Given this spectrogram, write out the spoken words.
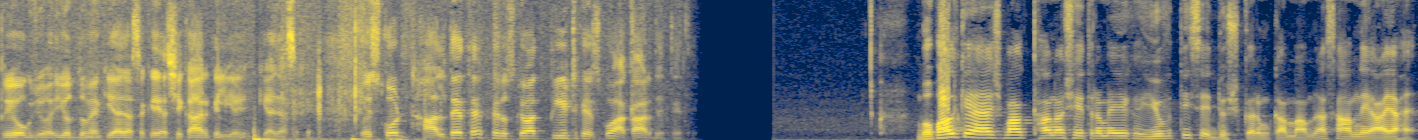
प्रयोग जो है, युद्ध में किया जा सके या शिकार के लिए किया जा सके। तो इसको ढालते थे, फिर उसके बाद पीठ के इसको आकार देते थे। भोपाल के ऐशबाग थाना क्षेत्र में एक युवती से दुष्कर्म का मामला सामने आया है,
